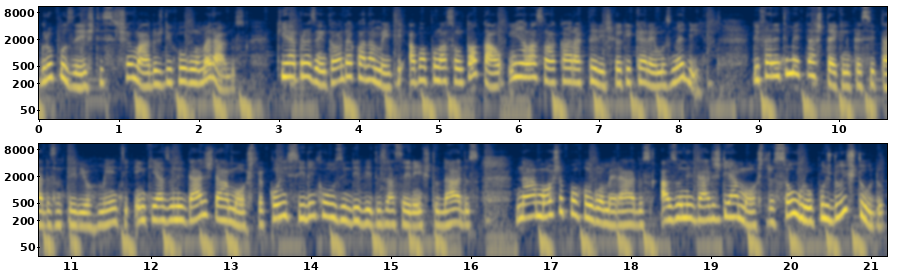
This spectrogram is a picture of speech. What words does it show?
grupos estes chamados de conglomerados, que representam adequadamente a população total em relação à característica que queremos medir. Diferentemente das técnicas citadas anteriormente, em que as unidades da amostra coincidem com os indivíduos a serem estudados, na amostra por conglomerados, as unidades de amostra são grupos do estudo,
